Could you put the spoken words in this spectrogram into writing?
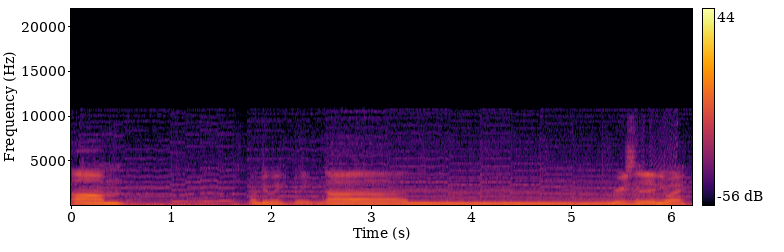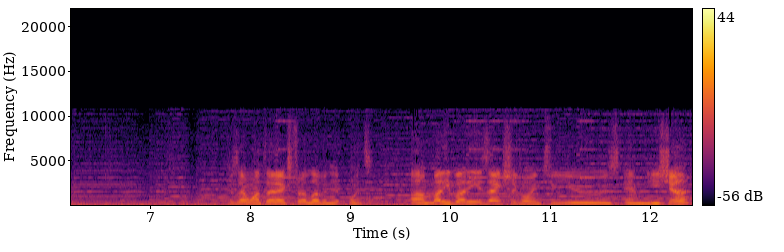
Um, or do we? Do we? Um, reason it anyway. Because I want that extra 11 hit points. Um, Muddy Buddy is actually going to use Amnesia.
